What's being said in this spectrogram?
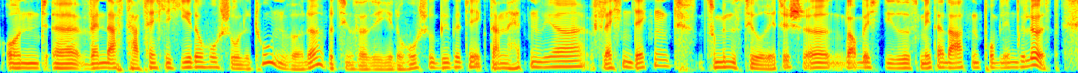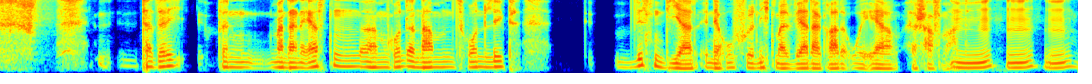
Und äh, wenn das tatsächlich jede Hochschule tun würde, beziehungsweise jede Hochschulbibliothek, dann hätten wir flächendeckend, zumindest theoretisch, äh, glaube ich, dieses Metadaten Problem gelöst. Tatsächlich, wenn man deine ersten ähm, Grundannahmen zugrunde legt, wissen die ja in der Hochschule nicht mal, wer da gerade OER erschaffen hat. Mm, mm, mm,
